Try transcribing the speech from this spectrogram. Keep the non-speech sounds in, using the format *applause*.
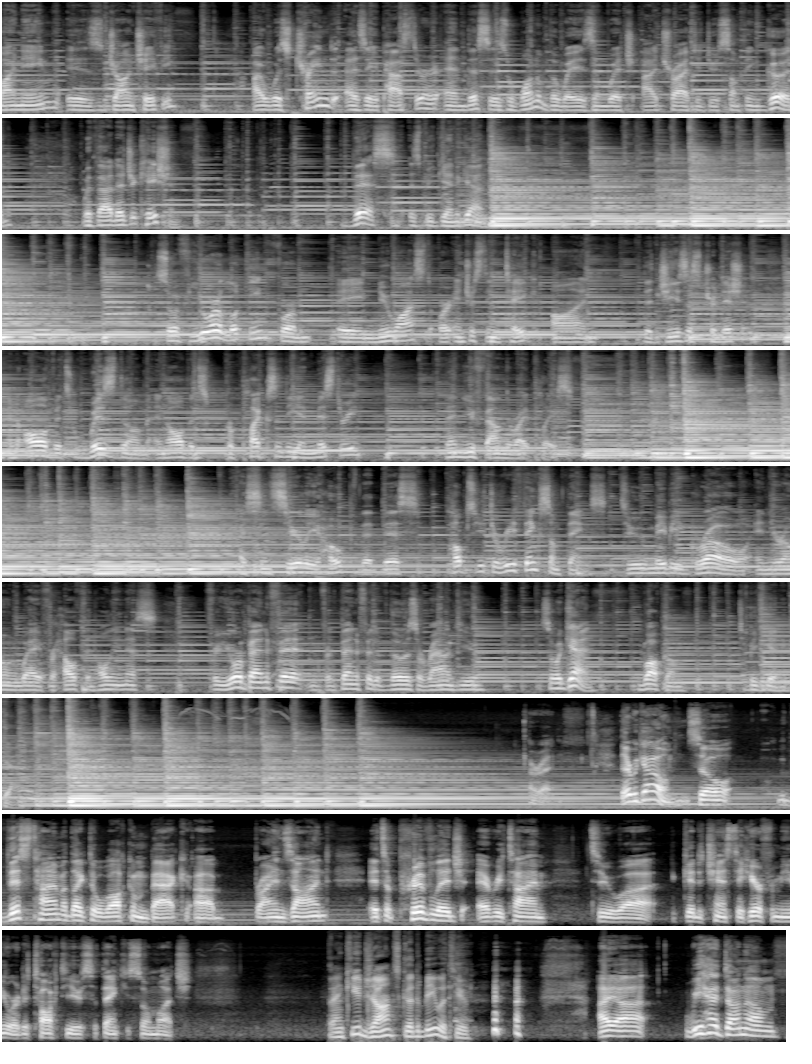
My name is John Chafee. I was trained as a pastor, and this is one of the ways in which I try to do something good with that education. This is Begin Again. So, if you are looking for a nuanced or interesting take on the Jesus tradition and all of its wisdom and all of its perplexity and mystery, then you found the right place. Sincerely hope that this helps you to rethink some things, to maybe grow in your own way for health and holiness, for your benefit and for the benefit of those around you. So, again, welcome to Begin Again. All right, there we go. So, this time I'd like to welcome back uh, Brian Zahnd. It's a privilege every time to uh, get a chance to hear from you or to talk to you. So thank you so much. Thank you, John. It's good to be with you. *laughs* I uh, we had done um,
